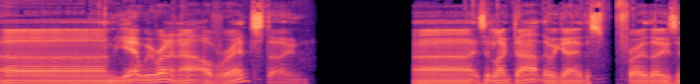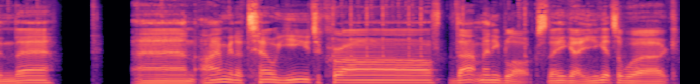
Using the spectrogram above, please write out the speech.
Um, yeah, we're running out of redstone. Uh, is it like that? There we go. Let's throw those in there. And I'm going to tell you to craft that many blocks. There you go. You get to work.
